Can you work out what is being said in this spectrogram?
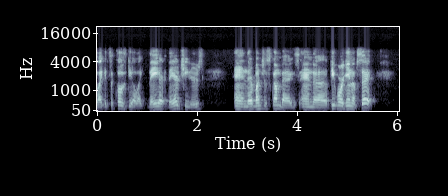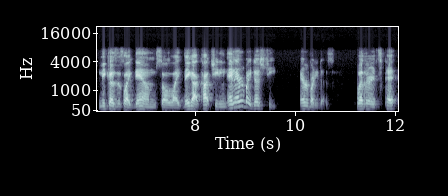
like it's a closed deal. Like they are they are cheaters, and they're a bunch of scumbags, and uh, people are getting upset because it's like, damn, so like they got caught cheating, and everybody does cheat. Everybody does, whether it's pet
